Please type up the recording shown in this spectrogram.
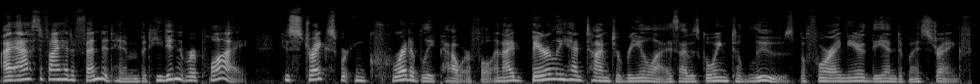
I asked if I had offended him, but he didn't reply. His strikes were incredibly powerful, and I barely had time to realize I was going to lose before I neared the end of my strength.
